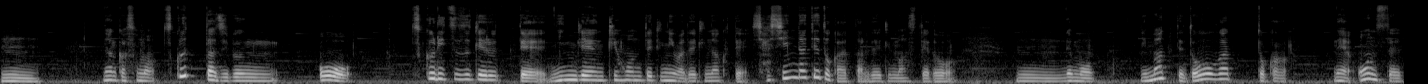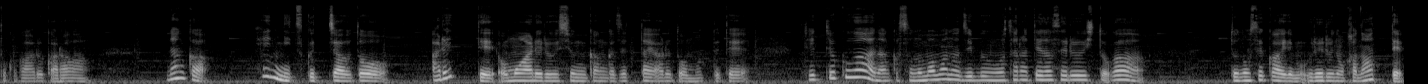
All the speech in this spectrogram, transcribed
うん、なんかその作った自分を作り続けるって人間基本的にはできなくて写真だけとかやったらできますけどうんでも今って動画とかね音声とかがあるからなんか変に作っちゃうとあれって思われる瞬間が絶対あると思ってて結局はなんかそのままの自分をさらけ出せる人がどの世界でも売れるのかなって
